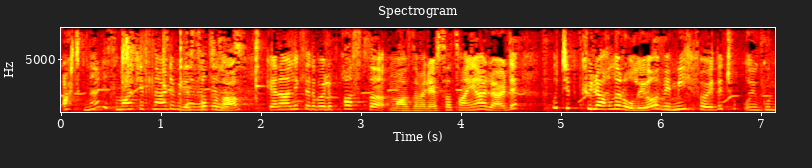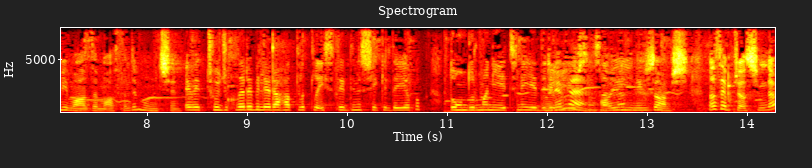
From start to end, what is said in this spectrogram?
artık neredeyse marketlerde bile Evet, satılan, genellikle de böyle pasta malzemeleri satan yerlerde bu tip külahlar oluyor ve milföy de çok uygun bir malzeme aslında değil mi bunun için? evet çocuklara bile rahatlıkla istediğiniz şekilde yapıp dondurma niyetine Öyle mi? yedirebiliyorsunuz. Ay zaten. ne güzelmiş. Nasıl yapacağız şimdi?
